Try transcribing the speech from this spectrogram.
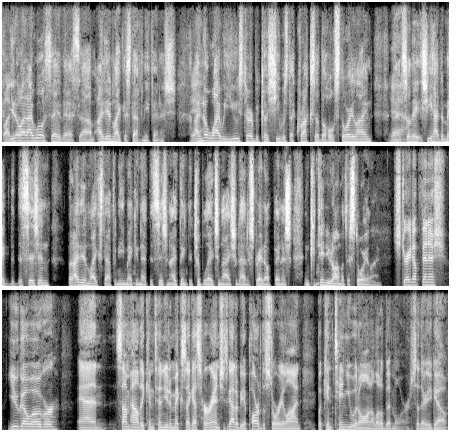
But, you know uh, what? I will say this. Um, I didn't like the Stephanie finish. Yeah. I know why we used her because she was the crux of the whole storyline. Yeah. And so they she had to make the decision. But I didn't like Stephanie making that decision. I think that Triple H and I should have had a straight up finish and continued on with the storyline. straight up finish. You go over, and somehow they continue to mix, I guess, her in. She's got to be a part of the storyline, but continue it on a little bit more. So there you go.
